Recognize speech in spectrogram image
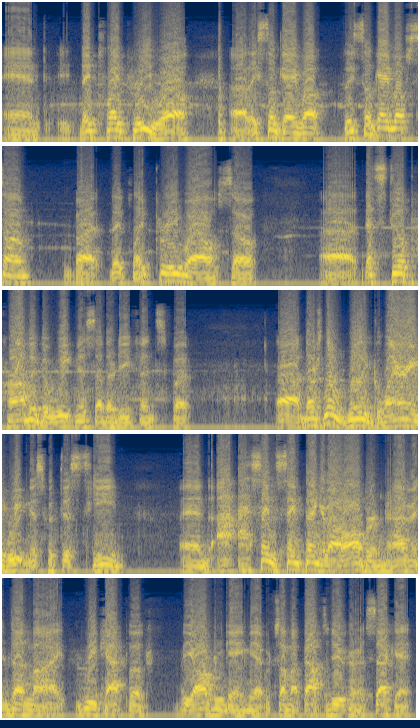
And they played pretty well. Uh, they still gave up. They still gave up some, but they played pretty well. So uh, that's still probably the weakness of their defense, but uh, there's no really glaring weakness with this team. And I, I, say the same thing about Auburn. I haven't done my recap of the Auburn game yet, which I'm about to do here in a second.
